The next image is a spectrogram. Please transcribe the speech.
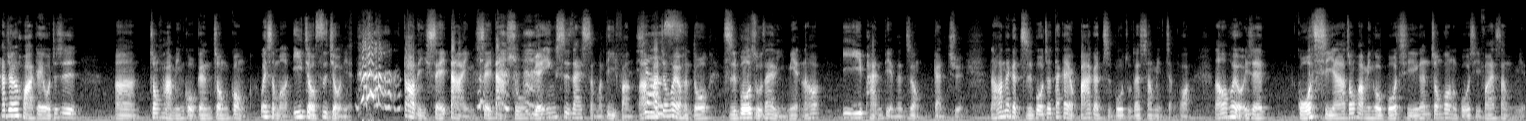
他就会滑给我，就是，呃，中华民国跟中共为什么一九四九年 到底谁打赢谁打输，原因是在什么地方？然后他就会有很多直播主在里面，然后一一盘点的这种感觉。然后那个直播就大概有八个直播主在上面讲话，然后会有一些国旗啊，中华民国国旗跟中共的国旗放在上面，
